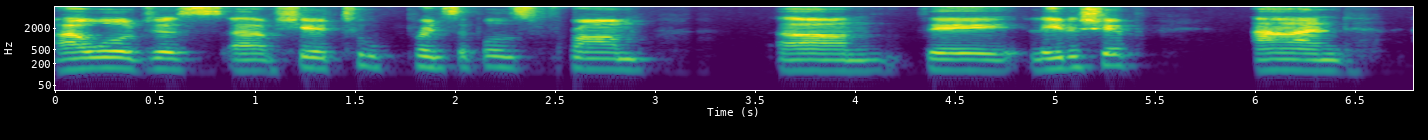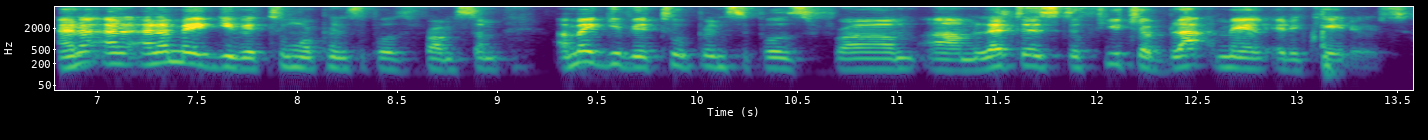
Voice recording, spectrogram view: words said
I will just uh, share two principles from um, the leadership, and and, and and I may give you two more principles from some. I may give you two principles from um, letters to future Black male educators.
